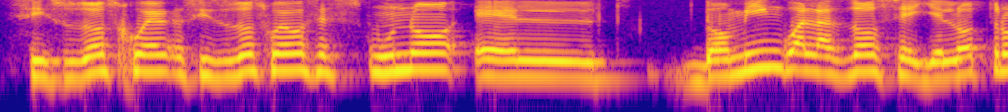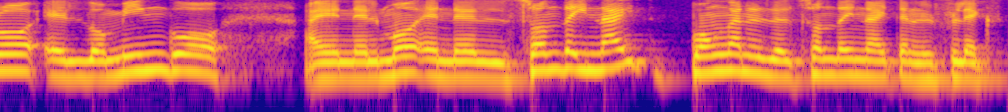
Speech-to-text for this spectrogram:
si sus dos, juegos, si sus dos juegos es uno el domingo a las 12 y el otro el domingo en el, en el Sunday night, pongan el del Sunday night en el flex,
